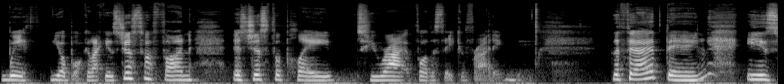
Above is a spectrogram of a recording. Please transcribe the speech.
with your book. Like it's just for fun, it's just for play to write for the sake of writing. The third thing is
